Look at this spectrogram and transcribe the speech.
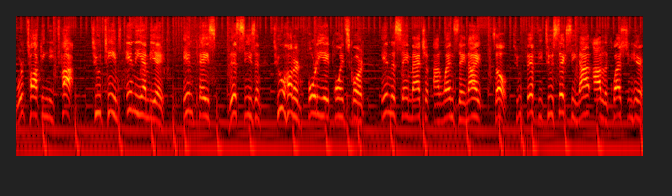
We're talking the top two teams in the NBA in pace this season. 248 points scored in the same matchup on Wednesday night. So 250, 260, not out of the question here.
